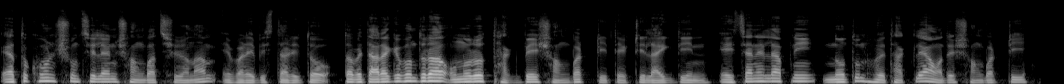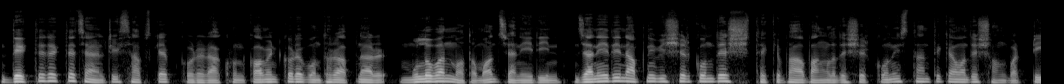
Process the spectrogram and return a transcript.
এতক্ষণ শুনছিলেন সংবাদ শিরোনাম, এবারে বিস্তারিত। তবে তার আগে বন্ধুরা, অনুরোধ থাকবে সংবাদটিতে একটি লাইক দিন। এই চ্যানেলে আপনি নতুন হয়ে থাকলে আমাদের সংবাদটি দেখতে দেখতে চ্যানেলটি সাবস্ক্রাইব করে রাখুন। কমেন্ট করে বন্ধুরা আপনার মূল্যবান মতামত জানিয়ে দিন। জানিয়ে দিন আপনি বিশ্বের কোন দেশ থেকে বা বাংলাদেশের কোন স্থান থেকে আমাদের সংবাদটি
